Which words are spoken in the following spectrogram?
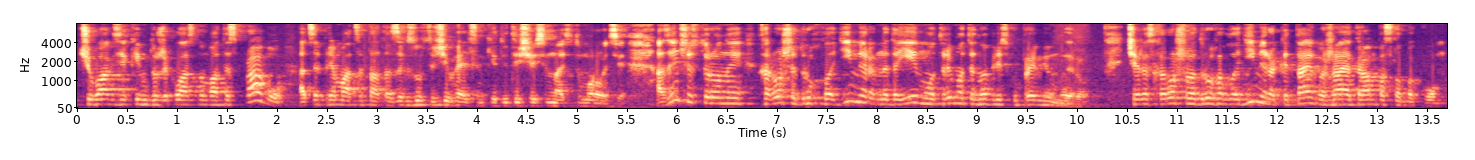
чувак, з яким дуже класно мати справу. А це пряма цитата з їх зустрічі в Гельсінкі в 2017 році. А з іншої сторони, хороший друг Владімір не дає йому отримати Нобелівську премію миру. Через хорошого друга Владіміра Китай вважає Трампа слабаком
